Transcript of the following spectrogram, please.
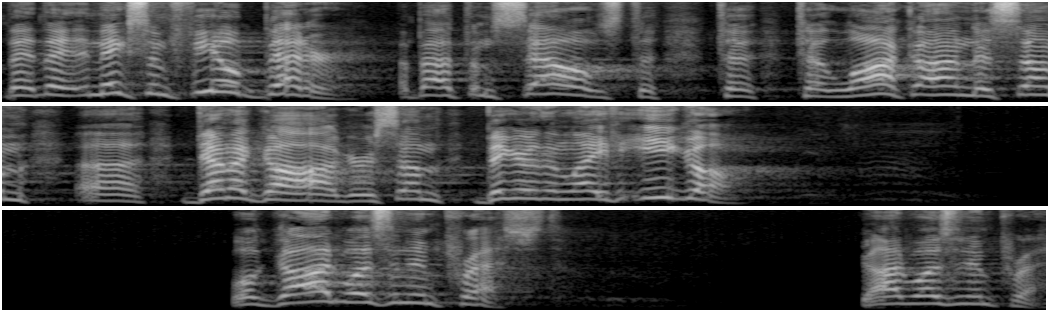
They, they, it makes them feel better. about themselves, to, to, to lock on to some uh, demagogue or some bigger than life ego. Well, God wasn't impressed. God wasn't impressed.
